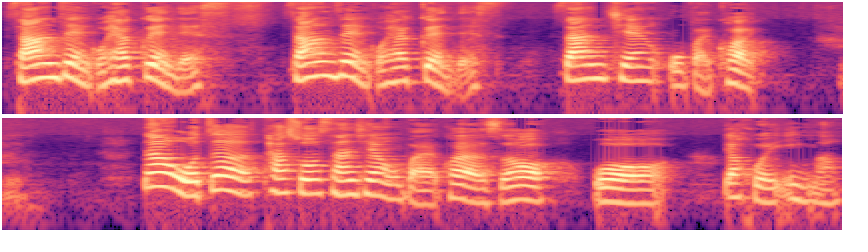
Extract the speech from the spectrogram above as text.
三千五百円です。三千五百円です。三千五百块。那我这他说三千五百块的时候，我要回应吗？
